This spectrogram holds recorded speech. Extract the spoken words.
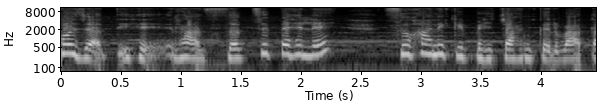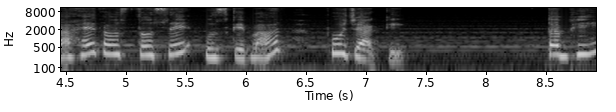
हो जाती है। राज सबसे पहले सुहानी की पहचान करवाता है दोस्तों से, उसके बाद पूजा की। तभी,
